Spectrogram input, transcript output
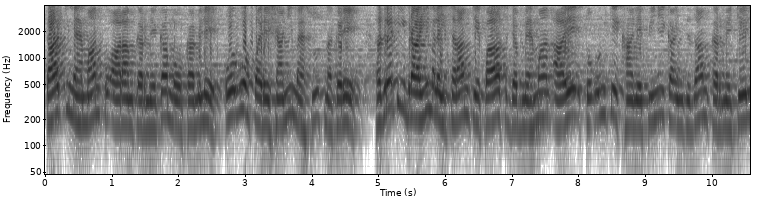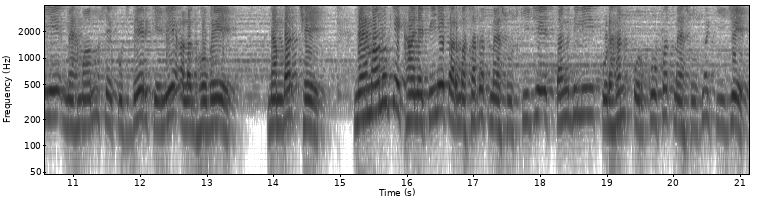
تاکہ مہمان کو آرام کرنے کا موقع ملے اور وہ پریشانی محسوس نہ کرے۔ حضرت ابراہیم علیہ السلام کے پاس جب مہمان آئے تو ان کے کھانے پینے کا انتظام کرنے کے لیے مہمانوں سے کچھ دیر کے لیے الگ ہو گئے۔ نمبر چھ مہمانوں کے کھانے پینے پر مسرت محسوس کیجیے تنگ دلی کڑہن اور کوفت محسوس نہ کیجیے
